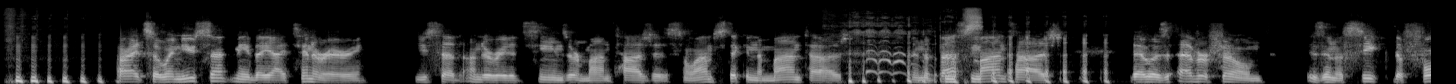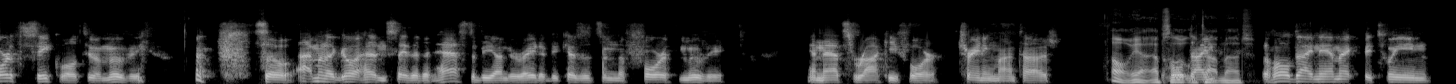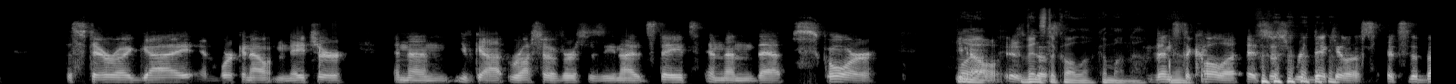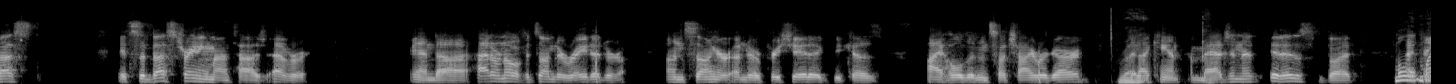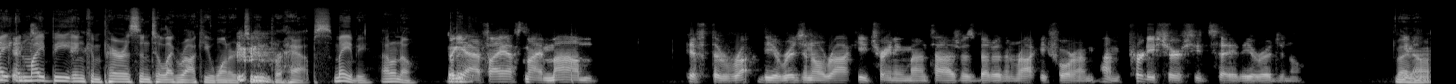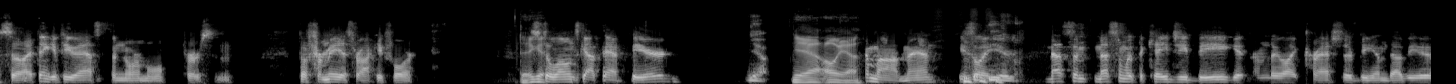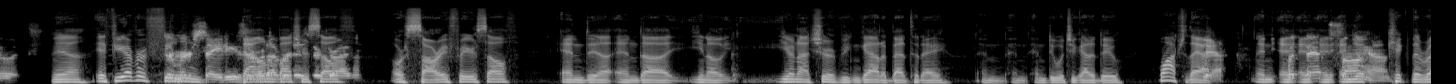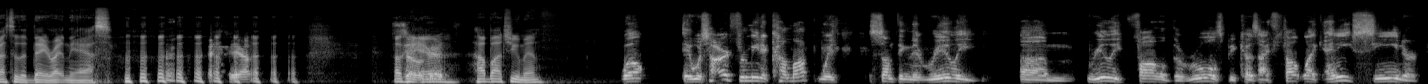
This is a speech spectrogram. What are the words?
All right. So when you sent me the itinerary, you said underrated scenes or montages. So I'm sticking to montage. and the best montage that was ever filmed is in a seek the fourth sequel to a movie. so I'm going to go ahead and say that it has to be underrated because it's in the fourth movie, and that's Rocky Four training montage. Oh yeah, absolutely top notch. The whole dynamic between the steroid guy and working out in nature. And then you've got Russia versus the United States, and then that score, you well, know, is Vince DiCola. Come on now, Vince yeah. DiCola. It's just ridiculous. it's the best. It's the best training montage ever, and uh, I don't know if it's underrated or unsung or underappreciated because I hold it in such high regard right. that I can't imagine it. It is, but well, it might it might be in comparison to like Rocky one or two, perhaps, maybe. I don't know. But, but yeah, if, if I asked my mom if the the original Rocky training montage was better than Rocky Four, I'm I'm pretty sure she'd say the original. Right you know, on. so I think if you ask the normal person, but for me, it's Rocky Four. Dig Stallone's it. got that beard. Yeah. Yeah. Oh yeah. Come on, man. He's like messing messing with the KGB, getting them to like crash their BMW. It's, yeah, if you ever feeling down about yourself or sorry for yourself, and uh, and uh, you know you're not sure if you can get out of bed today and and, and do what you got to do, watch that. Yeah. And and, and, and, and you'll on. kick the rest of the day right in the ass. yep. Okay, so Aaron, good. how about you, man? Well, it was hard for me to come up with something that really um, really followed the rules because I felt like any scene or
